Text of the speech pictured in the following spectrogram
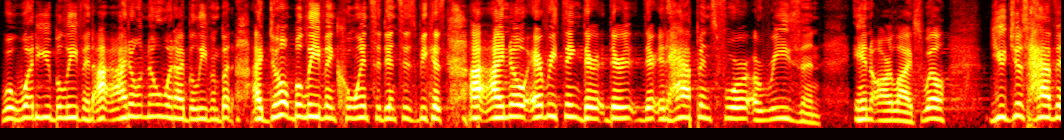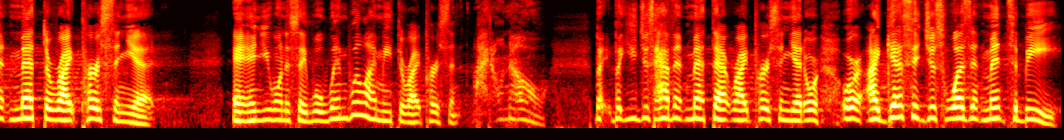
Well, what do you believe in? I, I, don't know what I believe in, but I don't believe in coincidences because I, I know everything, there, there, there, it happens for a reason in our lives. Well, you just haven't met the right person yet. And you want to say, well, when will I meet the right person? I don't know. But, but you just haven't met that right person yet. Or, or I guess it just wasn't meant to be.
